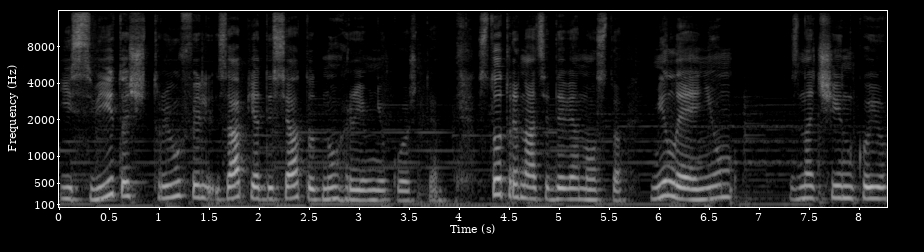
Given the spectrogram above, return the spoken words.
І світоч трюфель за 51 гривню коштує. 113,90 Міленіум з начинкою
